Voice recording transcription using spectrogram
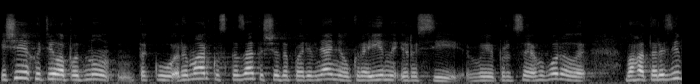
І ще я хотіла б одну таку ремарку сказати щодо порівняння України і Росії. Ви про це говорили багато разів.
